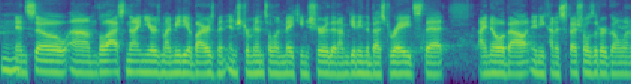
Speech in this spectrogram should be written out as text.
Mm-hmm. And so um, the last nine years, my media buyer has been instrumental in making sure that I'm getting the best rates that I know about, any kind of specials that are going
